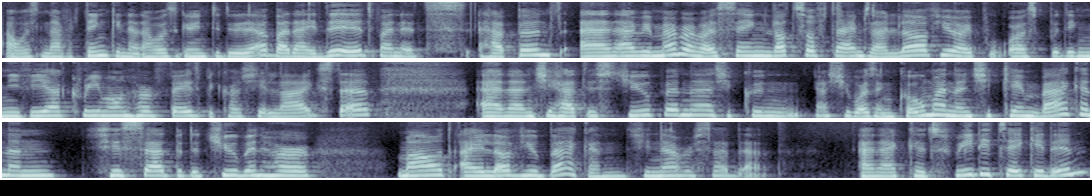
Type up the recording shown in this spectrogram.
I was never thinking that I was going to do that, but I did when it happened. And I remember I was saying lots of times, I love you. I, put, was putting Nivea cream on her face because she likes that. And then she had this tube in there. She couldn't, yeah, she was in coma. And then she came back and then she said with the tube in her mouth, I love you back. And she never said that. And I could really take it in.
